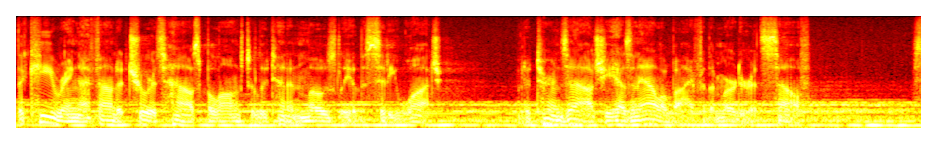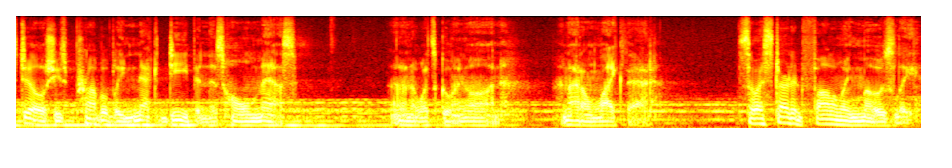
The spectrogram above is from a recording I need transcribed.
The key ring I found at Truart's house belongs to Lieutenant Mosley of the City Watch, but it turns out she has an alibi for the murder itself. Still, she's probably neck deep in this whole mess. I don't know what's going on, and I don't like that. So I started following Mosley.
